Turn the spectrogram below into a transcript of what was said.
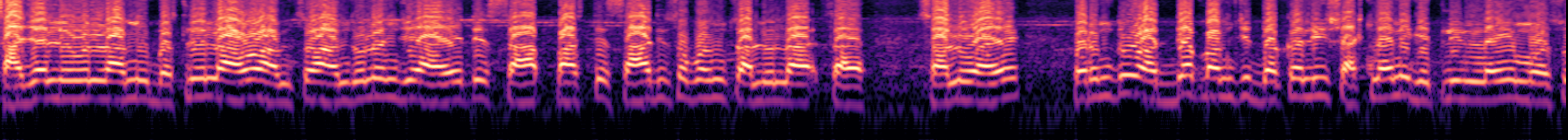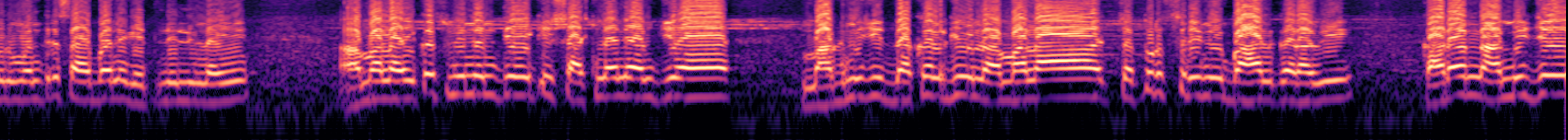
साजा लेवलला आम्ही बसलेलो आहोत. आमचं आंदोलन जे आहे ते सहा पाच ते सहा दिवसापासून चालू ला- चा- चालू आहे. परंतु अद्याप आमची दखल ही शासनाने घेतलेली नाही महसूल मंत्री साहेबांनी घेतलेली नाही. आम्हाला एकच विनंती आहे की शासनाने आमच्या मागणीची दखल घेऊन आम्हाला चतुर्श्रेणी बहाल करावी. कारण आम्ही जे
